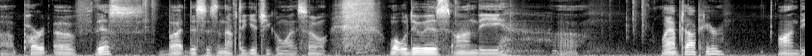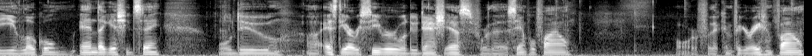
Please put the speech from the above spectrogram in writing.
uh, part of this, but this is enough to get you going. So what we'll do is on the uh, laptop here, on the local end, I guess you'd say, we'll do uh, SDR receiver, we'll do dash S for the sample file or for the configuration file.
